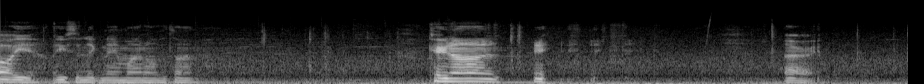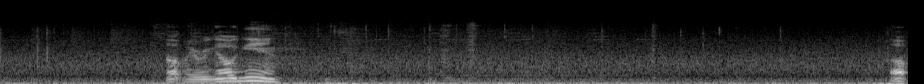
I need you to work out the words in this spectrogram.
Oh yeah, I used to nickname mine all the time. K9! Alright. Oh, here we go again. Oh,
